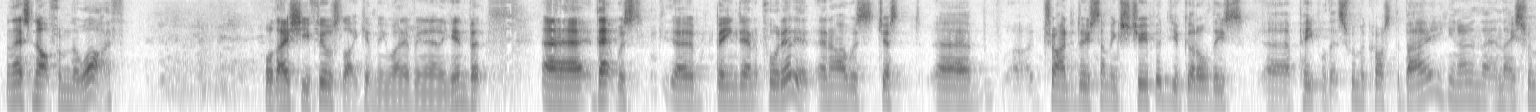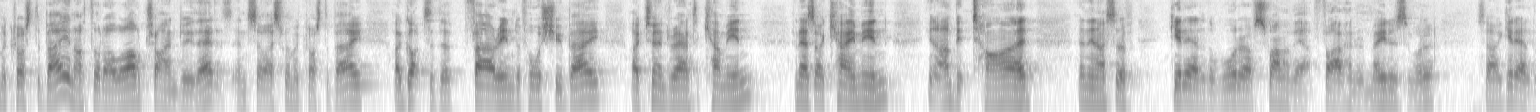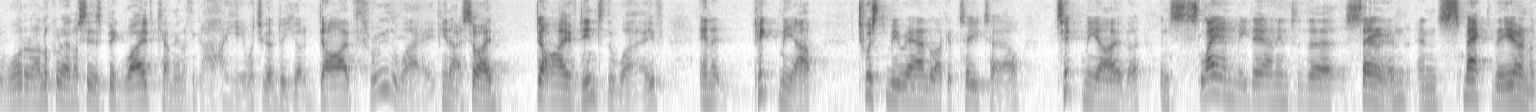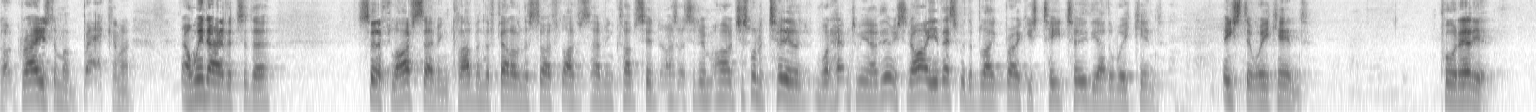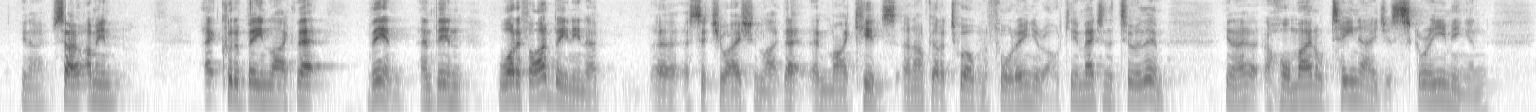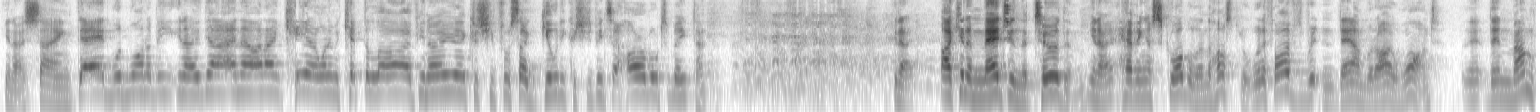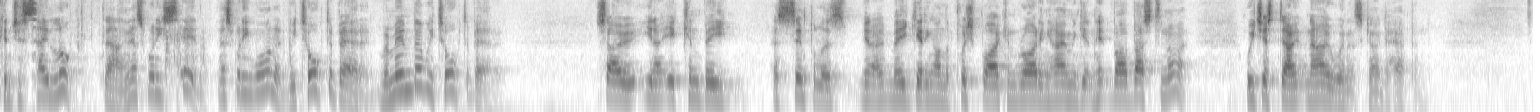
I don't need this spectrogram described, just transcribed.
And that's not from the wife, although she feels like giving me one every now and again. But uh, that was uh, being down at Port Elliot, and I was just uh, trying to do something stupid. You've got all these uh, people that swim across the bay, you know, and they, and they, swim across the bay. And I thought, oh, well, I'll try and do that. And so I swim across the bay. I got to the far end of Horseshoe Bay. I turned around to come in. And as I came in, you know, I'm a bit tired. And then I sort of get out of the water. I've swum about 500 metres or whatever. So I get out of the water and I look around. And I see this big wave coming. I think, oh, yeah, what you got to do? You've got to dive through the wave, you know. So I dived into the wave and it picked me up twisted me around like a tea towel, tipped me over, and slammed me down into the sand and smacked there, and I got grazed on my back. And I, and I went over to the Surf Lifesaving Club, and the fellow in the Surf Lifesaving Club said, I said to him, oh, I just want to tell you what happened to me over there. He said, Oh, yeah, that's where the bloke broke his T2 the other weekend, Easter weekend, Port Elliot. You know, so I mean, it could have been like that then. And then what if I'd been in a, a, a situation like that and my kids, and I've got a 12 and a 14 year old? Can you imagine the two of them? You know, a hormonal teenager screaming and, you know, saying, Dad would want to be, you know, no, no, I don't care. I want him kept alive, you know, because she feels so guilty because she's been so horrible to me. Don't. you know, I can imagine the two of them, you know, having a squabble in the hospital. Well, if I've written down what I want, then mum can just say, look, darling, that's what he said. That's what he wanted. We talked about it. Remember, we talked about it. So, you know, it can be as simple as, you know, me getting on the push bike and riding home and getting hit by a bus tonight. We just don't know when it's going to happen.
